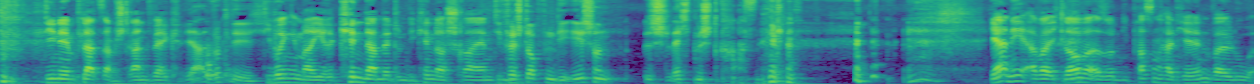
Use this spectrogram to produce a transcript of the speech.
die nehmen Platz am Strand weg. Ja, wirklich. Die bringen immer ihre Kinder mit und die Kinder schreien. Die verstopfen die eh schon schlechten Straßen. ja, nee, aber ich glaube, also die passen halt hier hin, weil du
